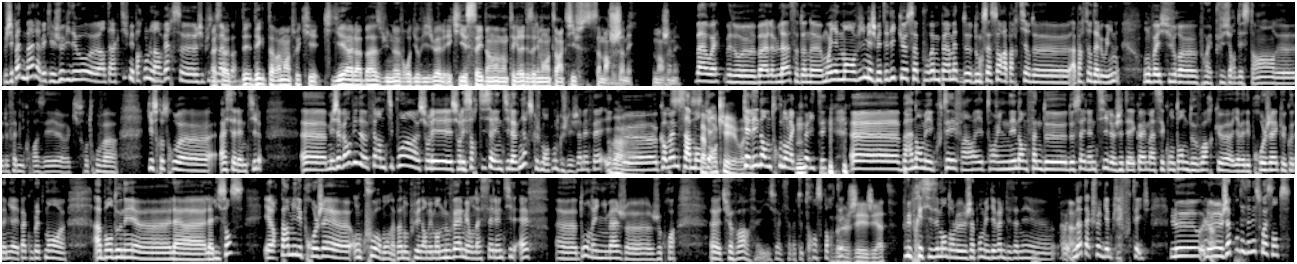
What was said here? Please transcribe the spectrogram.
j'ai pas de mal avec les jeux vidéo euh, interactifs, mais par contre l'inverse, euh, j'ai plus Ouais, de ça, mal. Quoi. dès, dès que tu as vraiment un truc qui est, qui est à la base d'une œuvre audiovisuelle et qui essaye d'in- d'intégrer des éléments interactifs, ça marche jamais. Ça marche jamais. Bah ouais, euh, bah, là ça donne euh, moyennement envie, mais je m'étais dit que ça pourrait me permettre. Donc ça sort à partir de à partir d'Halloween. On va y suivre euh, plusieurs destins de, familles croisées qui se retrouvent à qui se retrouvent à Silent Hill. Euh, mais j'avais envie de faire un petit point sur les, sur les sorties Silent Hill à venir, parce que je me rends compte que je l'ai jamais fait et Ah bah, que euh, quand même ça manquait. Ça manquait, ouais. Quel énorme trou dans l'actualité. Euh, bah non, mais écoutez, étant une énorme fan de, de Silent Hill, j'étais quand même assez contente de voir qu'il y avait des projets que Konami n'avait pas complètement euh, abandonné euh, la, la licence. Et alors, parmi les projets euh, en cours, bon, on n'a pas non plus énormément de nouvelles, mais on a Silent Hill F, euh, dont on a une image, euh, je crois. Euh, tu vas voir, ça va te transporter Bah, J'ai j'ai hâte. plus précisément dans le Japon médiéval des années. euh, ouais, Ah. not actual gameplay footage. Le, le Japon des années 60.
